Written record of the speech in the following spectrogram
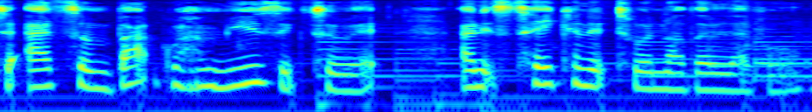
to add some background music to it, and it's taken it to another level.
